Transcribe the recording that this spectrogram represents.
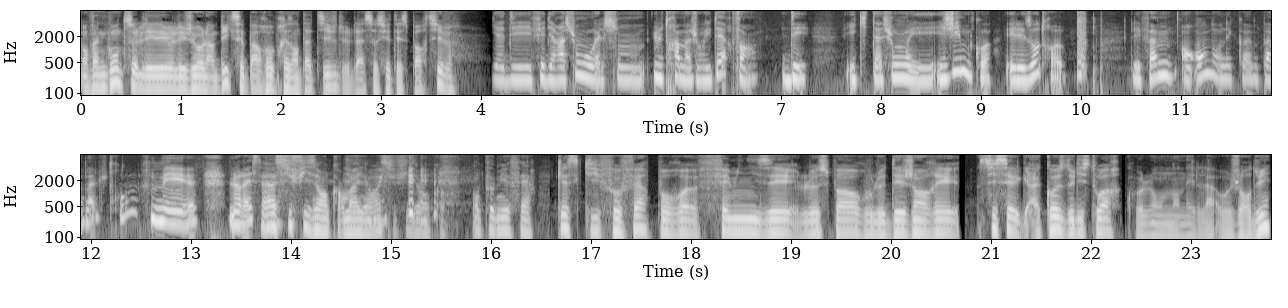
En fin de compte, les, les Jeux olympiques, c'est pas représentatif de la société sportive. Il y a des fédérations où elles sont ultra majoritaires, enfin des équitation et, et gym quoi. Et les autres, euh, pff, les femmes en hand, on est quand même pas mal, je trouve. Mais euh, le reste. C'est insuffisant encore, Marion, insuffisant encore. On peut mieux faire. Qu'est-ce qu'il faut faire pour euh, féminiser le sport ou le dégenrer Si c'est à cause de l'histoire que l'on en est là aujourd'hui,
